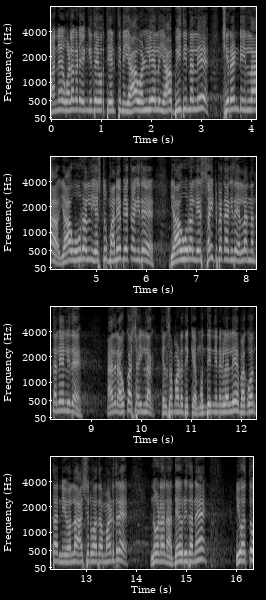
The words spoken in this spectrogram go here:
ಮನೆ ಒಳಗಡೆ ಹೆಂಗಿದೆ ಇವತ್ತು ಹೇಳ್ತೀನಿ. ಯಾವ ಹಳ್ಳಿಯಲ್ಲಿ, ಯಾವ ಬೀದಿನಲ್ಲಿ ಚಿರಂಡಿ ಇಲ್ಲ, ಯಾವ ಊರಲ್ಲಿ ಎಷ್ಟು ಮನೆ ಬೇಕಾಗಿದೆ, ಯಾವ ಊರಲ್ಲಿ ಎಷ್ಟು ಸೈಟ್ ಬೇಕಾಗಿದೆ, ಎಲ್ಲ ನನ್ನ ತಲೆಯಲ್ಲಿದೆ. ಆದರೆ ಅವಕಾಶ ಇಲ್ಲ ಕೆಲಸ ಮಾಡೋದಕ್ಕೆ. ಮುಂದಿನ ದಿನಗಳಲ್ಲಿ ಭಗವಂತ ನೀವೆಲ್ಲ ಆಶೀರ್ವಾದ ಮಾಡಿದ್ರೆ ನೋಡೋಣ, ದೇವರಿದ್ದಾನೆ. ಇವತ್ತು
